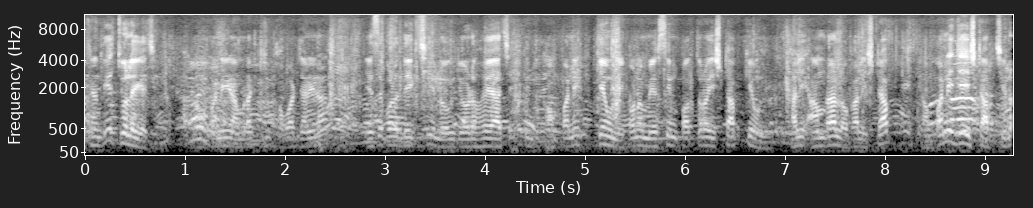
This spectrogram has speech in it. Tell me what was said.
এখান থেকে চলে গেছে। কোম্পানির আমরা কিছু খবর জানি না। এসে পরে দেখছি লোক জড়ো হয়ে আছে, কিন্তু কোম্পানির কেউ নেই, কোনো মেশিন পত্র স্টাফ কেউ নেই। খালি আমরা লোকাল স্টাফ কোম্পানির যে স্টাফ ছিল,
